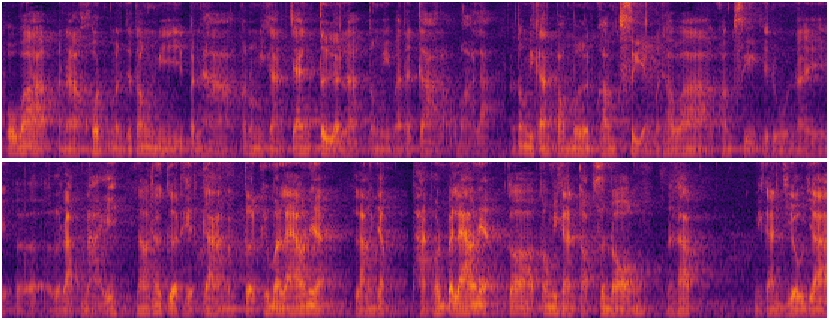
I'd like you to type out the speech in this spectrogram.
เพราะว่าอนาคตมันจะต้องมีปัญหาก็ต้องมีการแจ้งเตือนแล้วต้องมีมาตรการออกมาแล้วก็ต้องมีการประเมินความเสี่ยงนะครับว่าความเสี่ยงจะดูในระดับไหน แล้วถ้าเกิดเหตุการณ์มันเกิดขึ้นมาแล้วเนี่ยหลังจากผ่านพ้นไปแล้วเนี่ยก็ต้องมีการตอบสนองนะครับ มีการเยียวยา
